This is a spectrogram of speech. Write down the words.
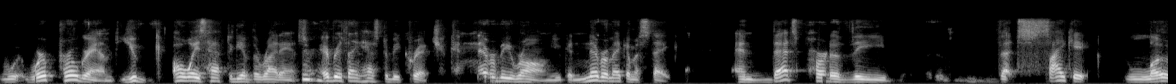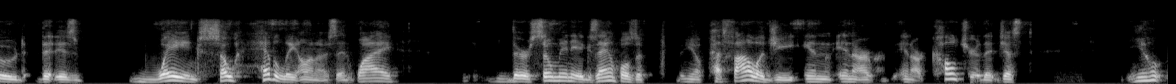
we're programmed. You always have to give the right answer. Mm-hmm. everything has to be correct. You can never be wrong. You can never make a mistake. And that's part of the that psychic load that is weighing so heavily on us and why there are so many examples of you know pathology in in our in our culture that just you know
